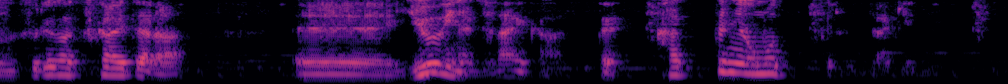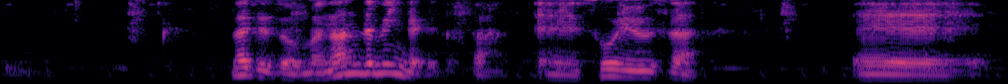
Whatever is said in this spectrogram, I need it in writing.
だ。うん、それが使えたら、えー優位なんじゃないかって勝手に思ってるだけね。うんだけど、まあ何でもいいんだけどさ、えーそういうさ、えー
